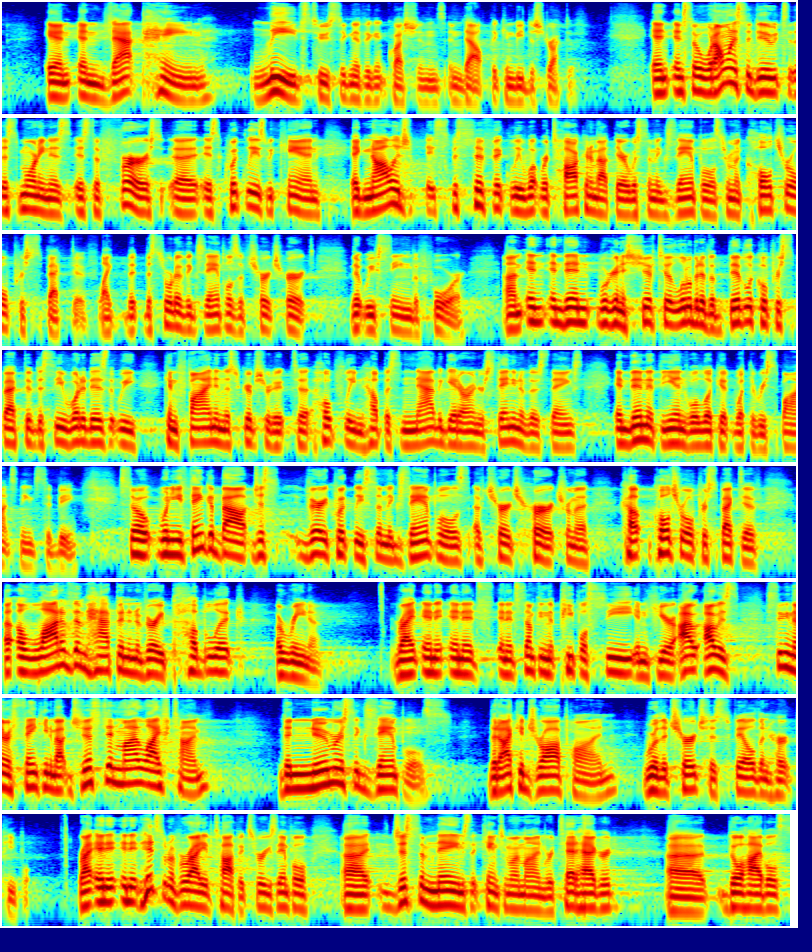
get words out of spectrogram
And, and that pain leads to significant questions and doubt that can be destructive. And, and so, what I want us to do to this morning is, is to first, uh, as quickly as we can, acknowledge specifically what we're talking about there with some examples from a cultural perspective, like the, the sort of examples of church hurt that we've seen before. Um, and, and then we're going to shift to a little bit of a biblical perspective to see what it is that we can find in the scripture to, to hopefully help us navigate our understanding of those things. And then at the end, we'll look at what the response needs to be. So when you think about just very quickly some examples of church hurt from a cu- cultural perspective, a, a lot of them happen in a very public arena, right? And, and, it's, and it's something that people see and hear. I, I was sitting there thinking about just in my lifetime, the numerous examples that I could draw upon where the church has failed and hurt people. Right? And it, and it hits on a variety of topics. For example, uh, just some names that came to my mind were Ted Haggard, uh, Bill Hybels,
